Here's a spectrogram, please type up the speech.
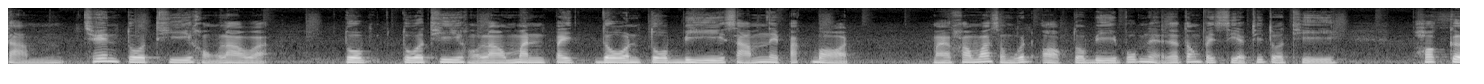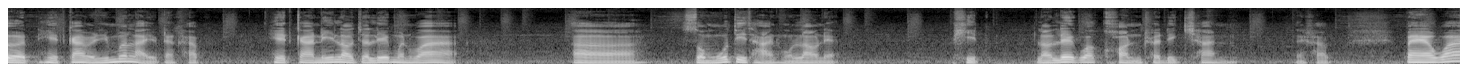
ซ้ำเช่นตัว T ของเราอะตัวตัว T ของเรามันไปโดนตัว B ซ้ำในปลั๊กบอร์ด หมายความว่าสมมุติออกตัว B ปุ๊บเนี่ยจะต้องไปเสียบที่ตัว T พอเกิดเหตุการณ์แบบนี้เมื่อไหร่นะครับ เหตุการณ์นี้เราจะเรียกมันว่าสมมุติฐานของเราเนี่ยผิด เราเรียกว่า contradiction นะครับ แปลว่า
